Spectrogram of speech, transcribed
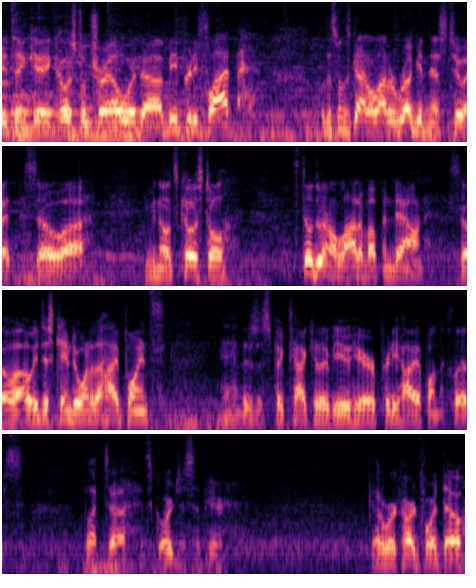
You'd think a coastal trail would uh, be pretty flat. Well, this one's got a lot of ruggedness to it. So uh, even though it's coastal, it's still doing a lot of up and down. So uh, we just came to one of the high points and there's a spectacular view here, pretty high up on the cliffs, but uh, it's gorgeous up here. Gotta work hard for it though.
